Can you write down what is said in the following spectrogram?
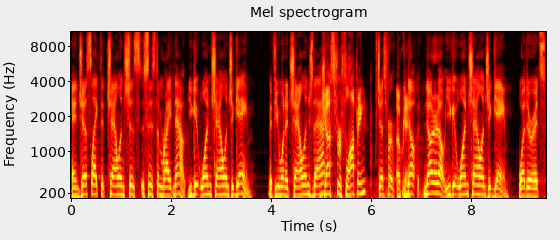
And just like the challenge system right now, you get one challenge a game. If you want to challenge that, Just for flopping? just for Okay. no no no no, you get one challenge a game. Whether it's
